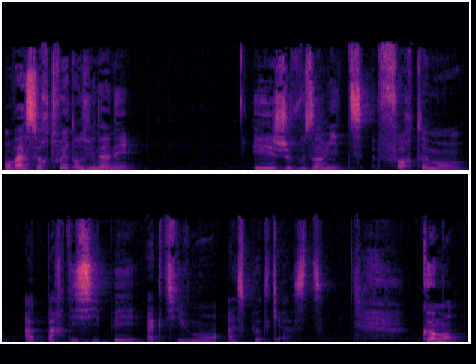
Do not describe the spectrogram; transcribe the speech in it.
On va se retrouver dans une année et je vous invite fortement à participer activement à ce podcast. Comment?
